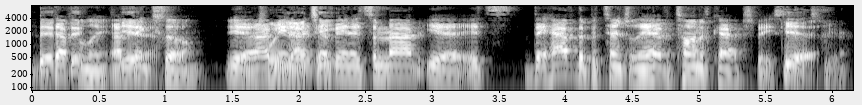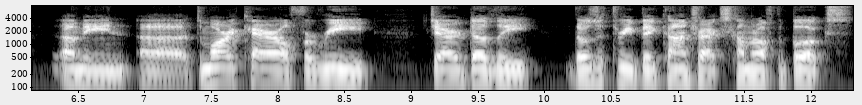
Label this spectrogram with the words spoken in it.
that, definitely. That, I yeah. think so. Yeah, I mean, I, I, mean, it's a matter. Yeah, it's they have the potential. They have a ton of cap space yeah. next year. I mean, uh, DeMarre Carroll, Faried, Jared Dudley. Those are three big contracts coming off the books.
